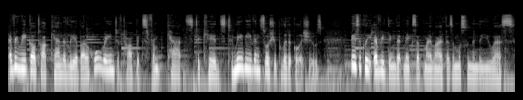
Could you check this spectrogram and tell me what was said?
Every week, I'll talk candidly about a whole range of topics from cats to kids to maybe even sociopolitical issues. Basically, everything that makes up my life as a Muslim in the US.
